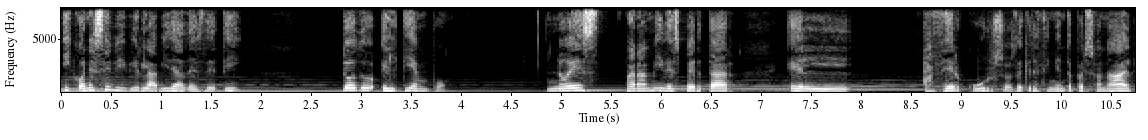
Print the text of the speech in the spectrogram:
y con ese vivir la vida desde ti todo el tiempo. No es para mí despertar el hacer cursos de crecimiento personal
